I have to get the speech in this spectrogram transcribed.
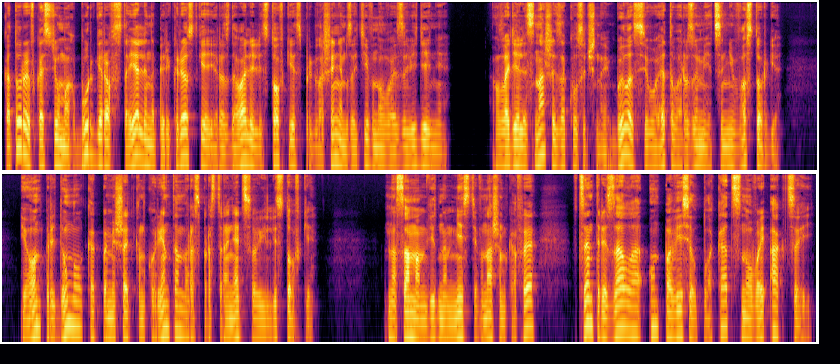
которые в костюмах бургеров стояли на перекрестке и раздавали листовки с приглашением зайти в новое заведение. Владелец нашей закусочной был от всего этого, разумеется, не в восторге. И он придумал, как помешать конкурентам распространять свои листовки. На самом видном месте в нашем кафе, в центре зала, он повесил плакат с новой акцией.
